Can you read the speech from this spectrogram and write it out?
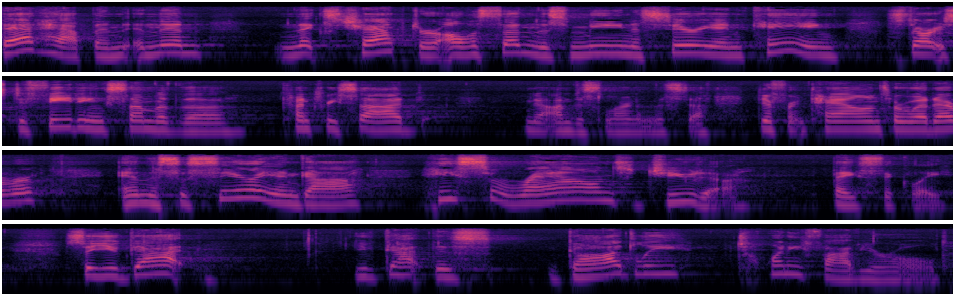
that happened, and then next chapter, all of a sudden, this mean Assyrian king starts defeating some of the countryside. You know, I'm just learning this stuff, different towns or whatever. And this Assyrian guy, he surrounds Judah, basically. So you've got, you've got this godly 25 year old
